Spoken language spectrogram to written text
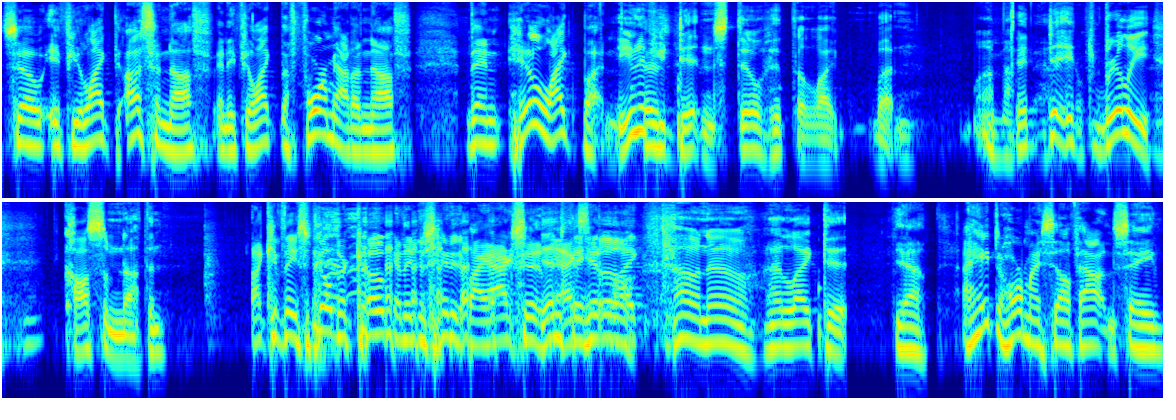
So if you liked us enough and if you like the format enough, then hit a like button. Even if you didn't, still hit the like button. It, it really costs them nothing. like if they spilled their coke and they just hit it by accident, at least they hit oh, like. oh no, I liked it. Yeah, I hate to whore myself out and say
